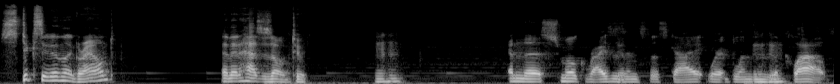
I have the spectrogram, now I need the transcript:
sticks it in the ground and then has his own too hmm And the smoke rises Yep. into the sky where it blends into the Mhm. clouds.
